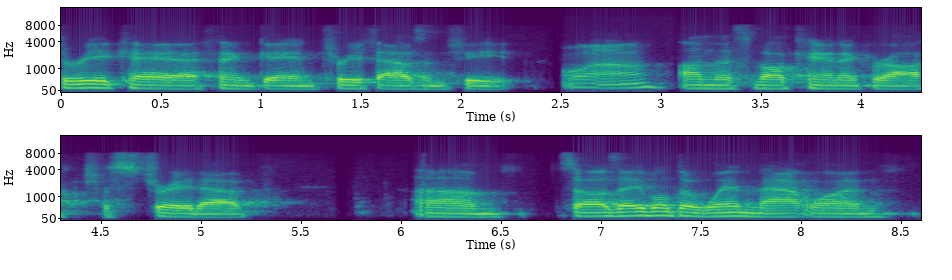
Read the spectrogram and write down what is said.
3K, I think, gained 3,000 feet Wow. on this volcanic rock just straight up. Um, so I was able to win that one.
